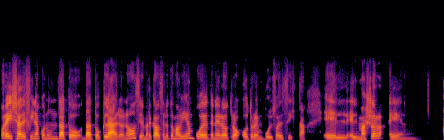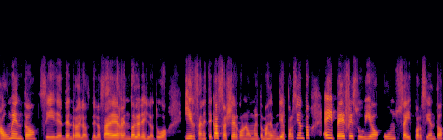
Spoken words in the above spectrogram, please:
Por ahí ya defina con un dato, dato claro, ¿no? Si el mercado se lo toma bien, puede tener otro, otro impulso alcista. El, el mayor... Eh, aumento, ¿sí? dentro de los, de los ADR en dólares lo tuvo IRSA en este caso, ayer con un aumento más de un 10%, e IPF subió un 6%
